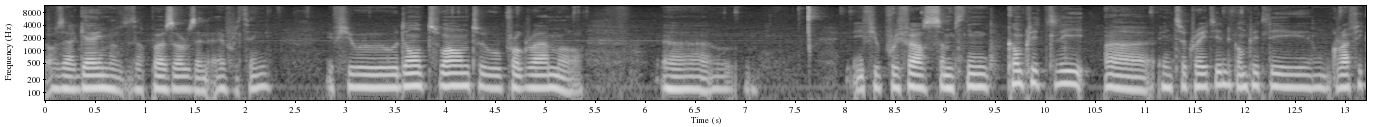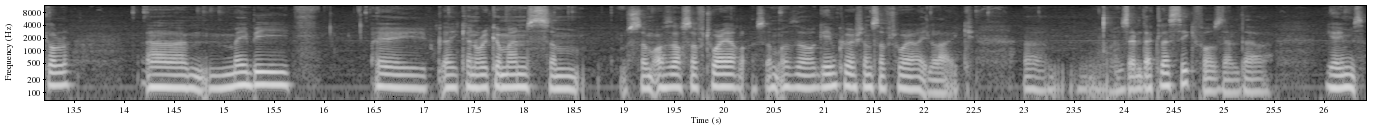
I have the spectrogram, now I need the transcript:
of their game, of their puzzles and everything if you don't want to program or uh, if you prefer something completely uh, integrated, completely graphical, um, maybe I, I can recommend some some other software, some other game creation software like um, Zelda Classic for Zelda games,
